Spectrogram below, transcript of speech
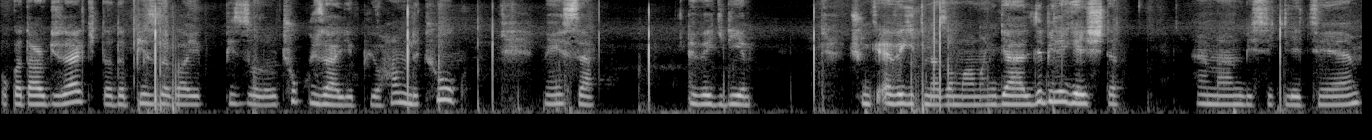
o kadar güzel ki tadı pizza gayet pizzaları çok güzel yapıyor. Hem de çok. Neyse. Eve gideyim. Çünkü eve gitme zamanım geldi bile geçti. Hemen bisikletim.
